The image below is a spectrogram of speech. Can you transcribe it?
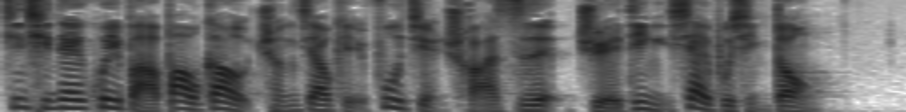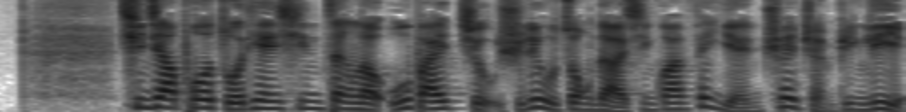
近期内会把报告呈交给副检察司，决定下一步行动。新加坡昨天新增了五百九十六宗的新冠肺炎确诊病例，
